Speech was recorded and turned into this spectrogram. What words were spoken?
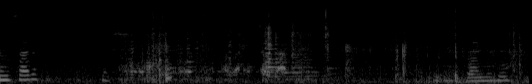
Bem esta. Det är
